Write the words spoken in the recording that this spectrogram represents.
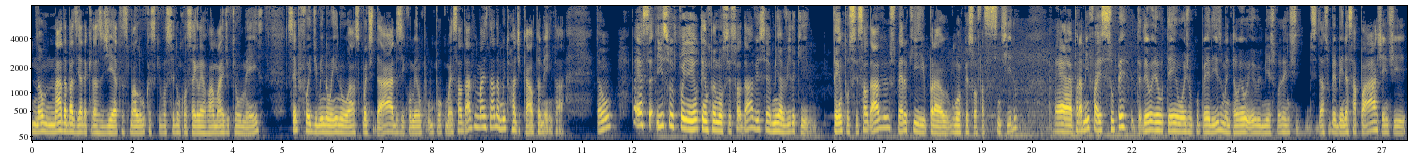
não nada baseado naquelas dietas malucas que você não consegue levar mais do que um mês. Sempre foi diminuindo as quantidades e comendo um, um pouco mais saudável, mas nada muito radical também, tá? Então, essa, isso foi eu tentando ser saudável, isso é a minha vida que tento ser saudável, espero que para alguma pessoa faça sentido. É, para mim faz super, entendeu? Eu tenho hoje o companheirismo, então eu, eu e minha esposa a gente se dá super bem nessa parte, a gente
